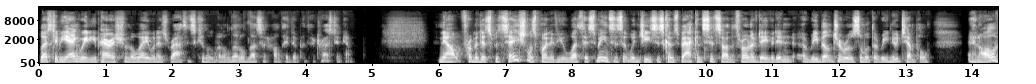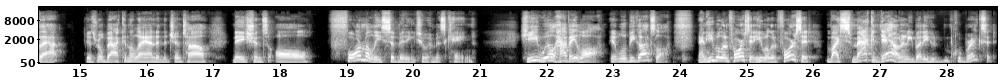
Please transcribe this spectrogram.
lest he be angry and ye perish from the way when his wrath is kindled but a little. Blessed are all they that put their trust in him. Now, from a dispensationalist point of view, what this means is that when Jesus comes back and sits on the throne of David in a rebuilt Jerusalem with a renewed temple and all of that, Israel back in the land and the Gentile nations all formally submitting to him as king, he will have a law. It will be God's law. And he will enforce it. He will enforce it by smacking down anybody who, who breaks it.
